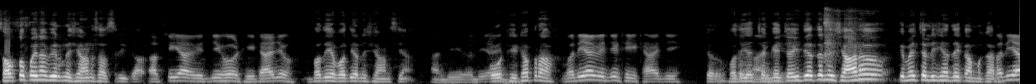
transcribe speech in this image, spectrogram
ਸਭ ਤੋਂ ਪਹਿਲਾਂ ਵੀਰ ਨਿਸ਼ਾਨ ਸਤਿ ਸ੍ਰੀ ਅਕਾਲ। ਸਤਿ ਸ਼੍ਰੀ ਅਕਾਲ ਵੀਰ ਜੀ ਹੋਰ ਠੀਕ ਠਾਕ ਜੋ? ਵਧੀਆ ਵਧੀਆ ਨਿਸ਼ਾਨ ਸਿਆ। ਹਾਂਜੀ ਵਧੀਆ ਹੋਰ ਠੀਕ ਠਾਕ ਭਰਾ? ਵਧੀਆ ਵੀਰ ਜੀ ਠੀਕ ਠਾਕ ਜੀ। ਚਲੋ ਵਧੀਆ ਚੰਗੇ। ਚਾਹੀਦੇ ਤੇ ਨਿਸ਼ਾਨ ਕਿਵੇਂ ਚੱਲੀ ਜਾਂਦੇ ਕੰਮ ਕਰ? ਵਧੀਆ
